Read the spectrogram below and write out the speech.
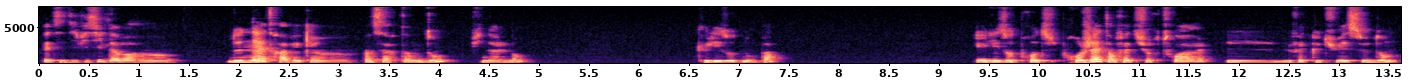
En fait c'est difficile d'avoir un de naître avec un, un certain don finalement que les autres n'ont pas et les autres projettent en fait sur toi le fait que tu aies ce don.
